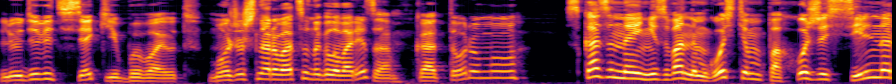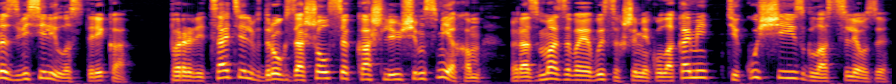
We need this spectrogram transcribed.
Люди ведь всякие бывают. Можешь нарваться на головореза, которому...» Сказанное незваным гостем, похоже, сильно развеселило старика. Прорицатель вдруг зашелся кашляющим смехом, размазывая высохшими кулаками текущие из глаз слезы.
